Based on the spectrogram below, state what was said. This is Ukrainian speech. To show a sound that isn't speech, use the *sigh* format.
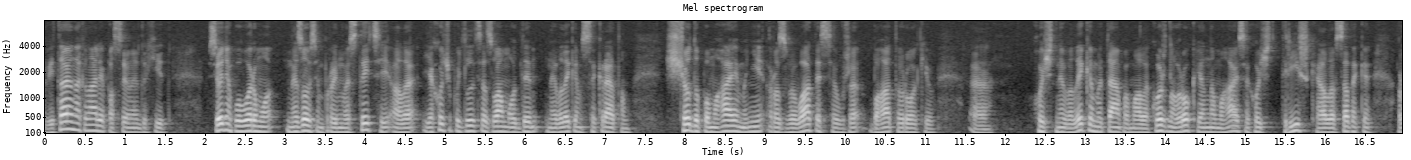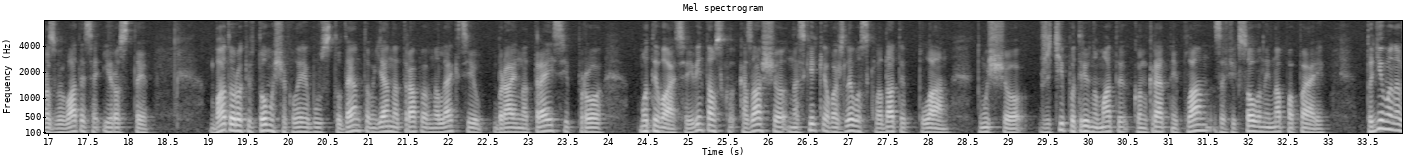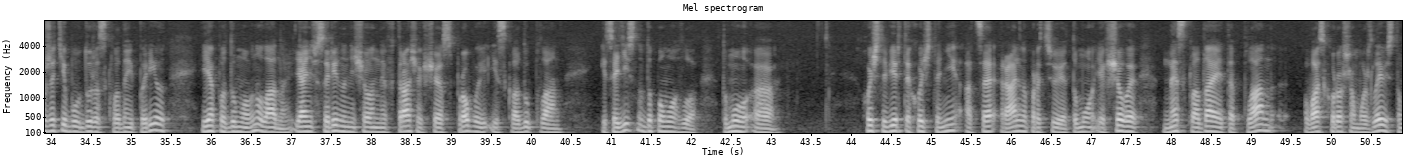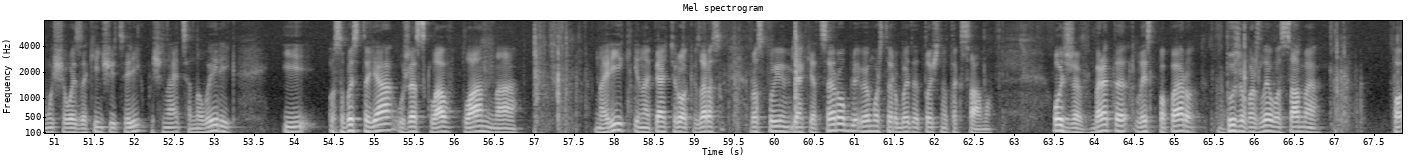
Вітаю на каналі Пасивний Дохід. Сьогодні поговоримо не зовсім про інвестиції, але я хочу поділитися з вами одним невеликим секретом, що допомагає мені розвиватися вже багато років. Е, Хоч невеликими темпами, але кожного року я намагаюся, хоч трішки, але все-таки розвиватися і рости. Багато років тому, що коли я був студентом, я натрапив на лекцію Брайана Трейсі про мотивацію. Він там ск- казав, що наскільки важливо складати план, тому що в житті потрібно мати конкретний план, зафіксований на папері. Тоді в мене в житті був дуже складний період, і я подумав: ну ладно, я все рівно нічого не втрачу, якщо я спробую і складу план. І це дійсно допомогло. Тому е, Хочете вірте, хочете ні, а це реально працює. Тому, якщо ви не складаєте план, у вас хороша можливість, тому що ось закінчується рік, починається новий рік. І особисто я вже склав план на, на рік і на 5 років. Зараз розповім, як я це роблю, і ви можете робити точно так само. Отже, берете лист паперу, дуже важливо саме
